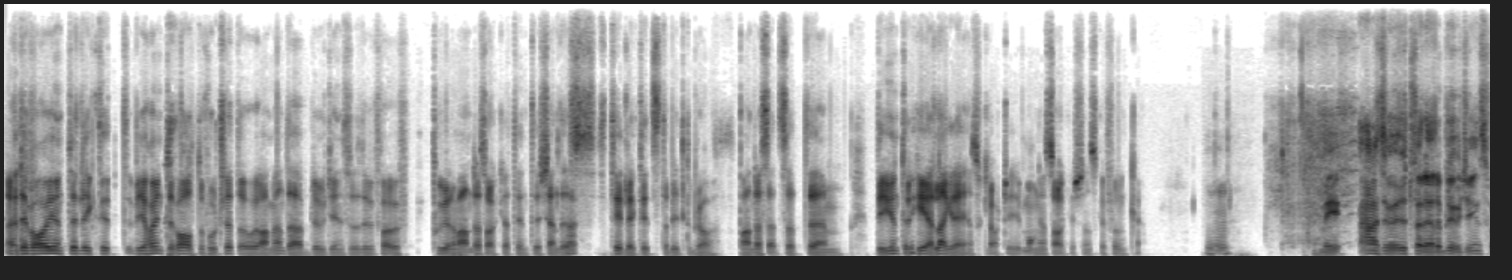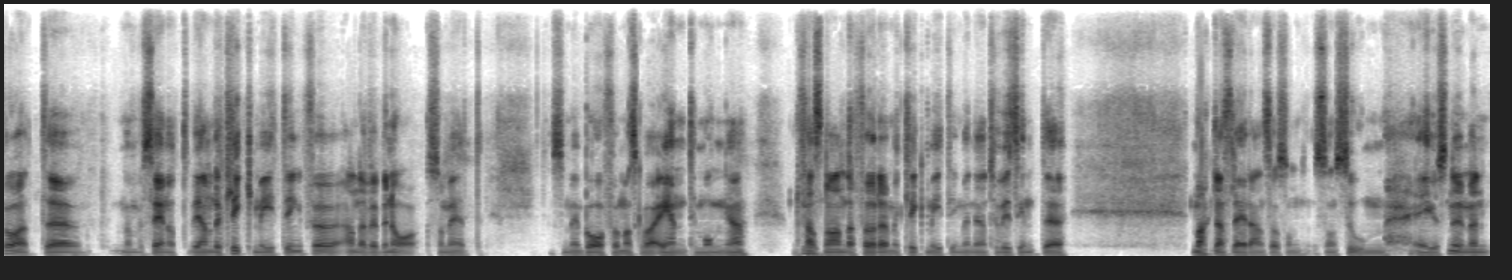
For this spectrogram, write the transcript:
Det var ju inte riktigt, vi har inte valt att fortsätta att använda Blue Jeans på grund av andra saker, att det inte kändes Nej. tillräckligt stabilt och bra på andra sätt. Så att, um, det är ju inte det hela grejen såklart, det är många saker som ska funka. Mm. Vi, alltså, vi utvärderade Blue Jeans var att uh, man vill se något, vi använder click meeting för andra webbinar som är, ett, som är bra för om man ska vara en till många. Det fanns mm. några andra fördelar med click meeting men det är naturligtvis inte marknadsledaren så som, som Zoom är just nu. Men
